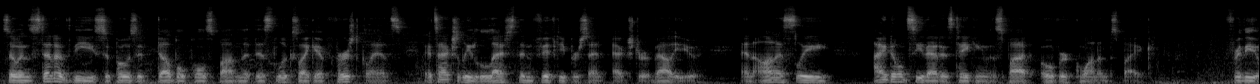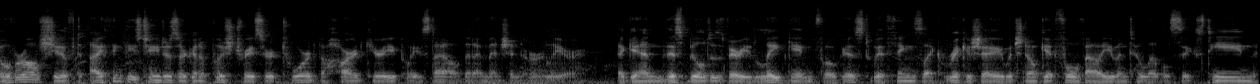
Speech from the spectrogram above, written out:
So instead of the supposed double pulse bomb that this looks like at first glance, it's actually less than 50% extra value. And honestly, I don't see that as taking the spot over Quantum Spike. For the overall shift, I think these changes are going to push Tracer toward the hard carry playstyle that I mentioned earlier. Again, this build is very late game focused, with things like Ricochet, which don't get full value until level 16,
